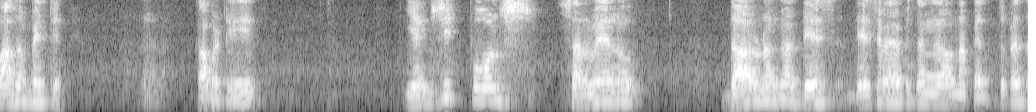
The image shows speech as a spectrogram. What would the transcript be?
పాదం పెట్టింది. కాబట్టి ఎగ్జిట్ పోల్స్ సర్వేలు దారుణంగా దేశ దేశవ్యాప్తంగా ఉన్న పెద్ద పెద్ద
